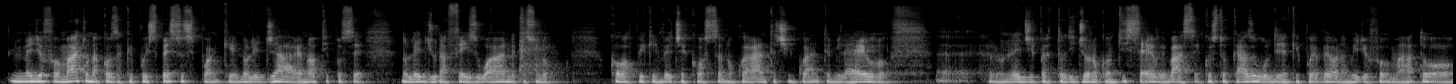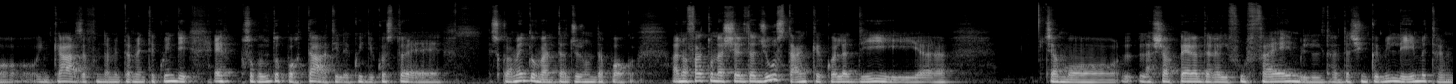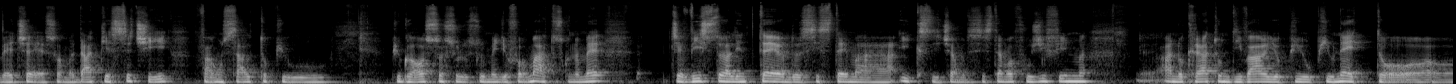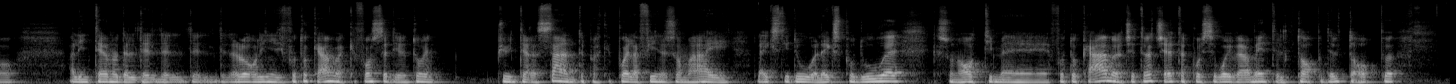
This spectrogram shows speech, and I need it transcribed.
il medio formato è una cosa che poi spesso si può anche noleggiare, no? tipo se noleggi una Phase One che sono corpi che invece costano 40-50 mila euro, eh, lo noleggi per tot di giorno quando ti serve, basta. In questo caso vuol dire che puoi avere una medio formato in casa fondamentalmente, quindi è soprattutto portatile, quindi questo è sicuramente un vantaggio non da poco. Hanno fatto una scelta giusta, anche quella di... Eh, diciamo, lasciar perdere il full frame, il 35 mm, invece insomma, da PSC fa un salto più, più grosso sul, sul, medio formato. Secondo me, c'è visto all'interno del sistema X, diciamo, del sistema Fujifilm, eh, hanno creato un divario più, più netto all'interno del, del, del, della loro linea di fotocamera che forse addirittura più interessante perché poi alla fine insomma hai la XT2 e la X Pro 2 che sono ottime fotocamere eccetera eccetera. Poi se vuoi veramente il top del top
